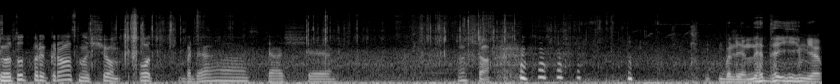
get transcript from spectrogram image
І отут прекрасно, що. От, блястяще. Ну що. Блін, не доїм я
